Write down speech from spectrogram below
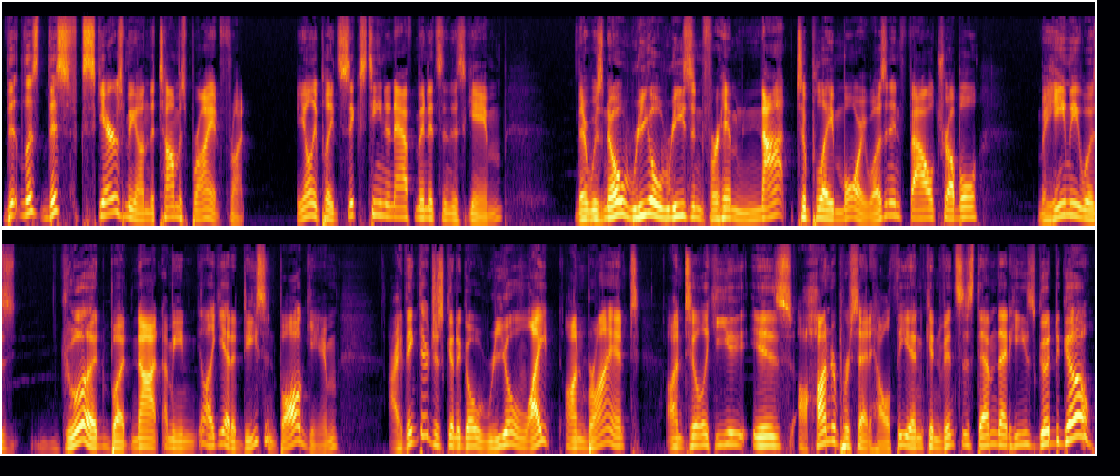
this scares me on the Thomas Bryant front. He only played 16 and a half minutes in this game. There was no real reason for him not to play more. He wasn't in foul trouble. Mahinmi was good, but not, I mean, like he had a decent ball game. I think they're just going to go real light on Bryant until he is 100% healthy and convinces them that he's good to go.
